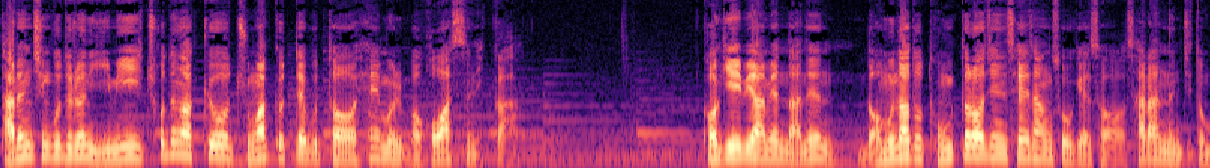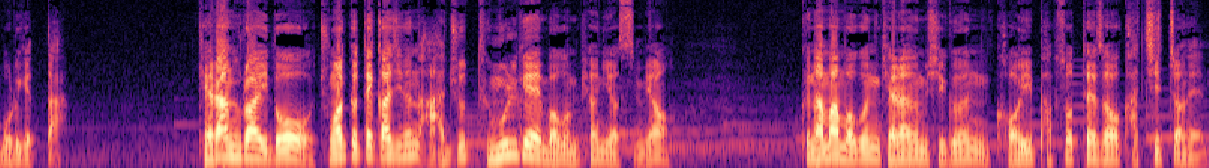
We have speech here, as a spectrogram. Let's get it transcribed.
다른 친구들은 이미 초등학교, 중학교 때부터 햄을 먹어왔으니까. 거기에 비하면 나는 너무나도 동떨어진 세상 속에서 살았는지도 모르겠다. 계란 후라이도 중학교 때까지는 아주 드물게 먹은 편이었으며 그나마 먹은 계란 음식은 거의 밥솥에서 같이 쪄낸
